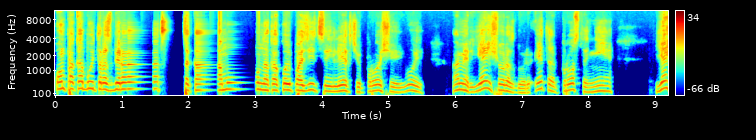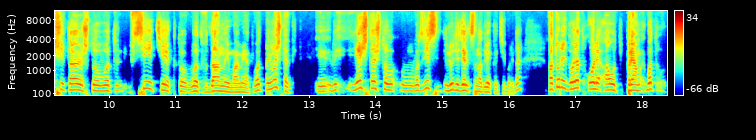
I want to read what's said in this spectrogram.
Он пока будет разбираться, кому на какой позиции легче, проще. Ой, Амир, я еще раз говорю, это просто не, Я считаю, что вот все те, кто вот в данный момент, вот понимаешь, как я считаю, что вот здесь люди делятся на две категории, да, которые говорят Оля аут прямо. Вот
